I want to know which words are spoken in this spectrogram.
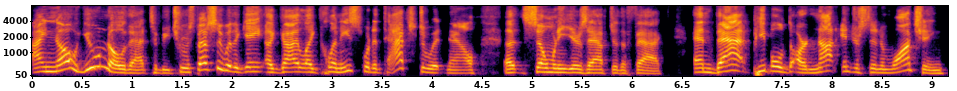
i know you know that to be true especially with a, game, a guy like clint eastwood attached to it now uh, so many years after the fact. And that people are not interested in watching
